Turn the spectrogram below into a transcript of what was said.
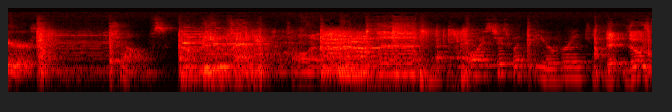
your shelves. Real value. That's all I Oysters with the over 18. Th- Those,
